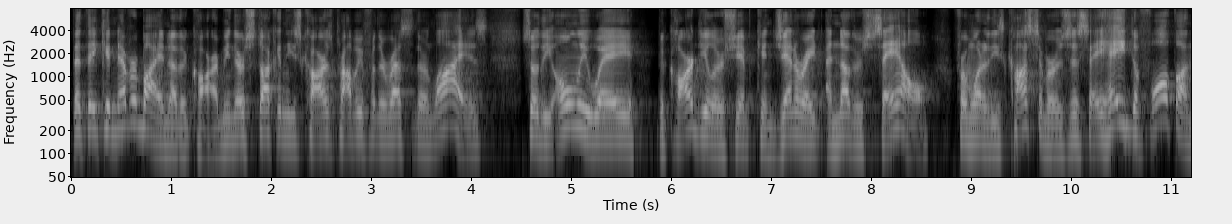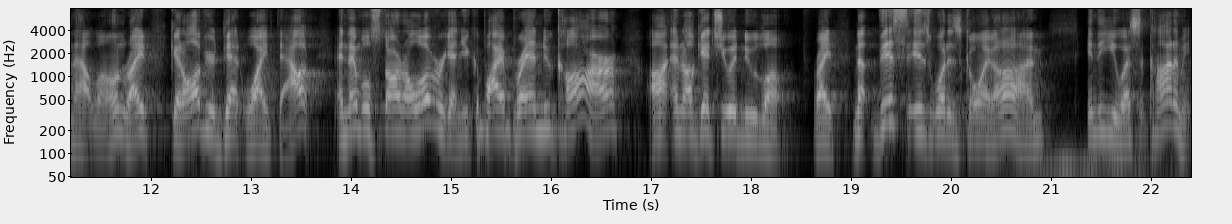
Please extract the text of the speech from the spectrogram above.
that they can never buy another car. I mean, they're stuck in these cars probably for the rest of their lives. So the only way the car dealership can generate another sale from one of these customers is to say, hey, default on that loan, right? Get all of your debt wiped out, and then we'll start all over again. You can buy a brand new car, uh, and I'll get you a new loan, right? Now, this is what is going on in the U.S. economy.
